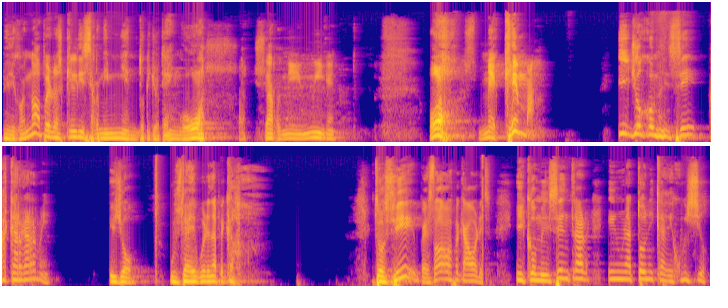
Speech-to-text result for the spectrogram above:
Me dijo, no, pero es que el discernimiento que yo tengo, oh, discernimiento, oh, me quema. Y yo comencé a cargarme. Y yo, ustedes huelen a pecado. Entonces sí, pues todos los pecadores. Y comencé a entrar en una tónica de juicio,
